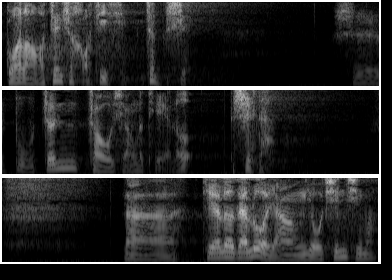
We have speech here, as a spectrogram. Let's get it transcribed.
国老真是好记性，正是。是不真招降了铁勒。是的。那铁勒在洛阳有亲戚吗？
